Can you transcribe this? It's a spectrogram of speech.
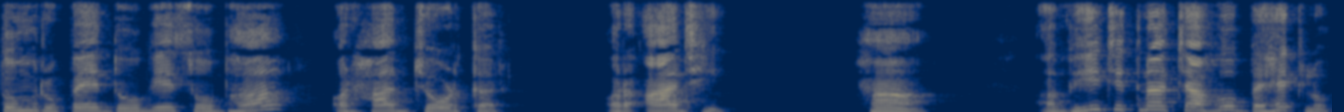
तुम रुपए दोगे शोभा और हाथ जोड़कर, और आज ही हाँ अभी जितना चाहो बहक लो।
